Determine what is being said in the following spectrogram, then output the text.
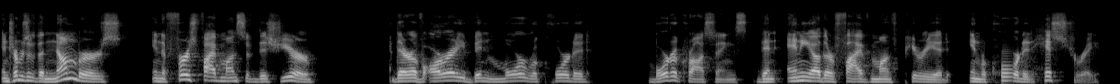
in terms of the numbers in the first five months of this year, there have already been more recorded border crossings than any other five month period in recorded history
